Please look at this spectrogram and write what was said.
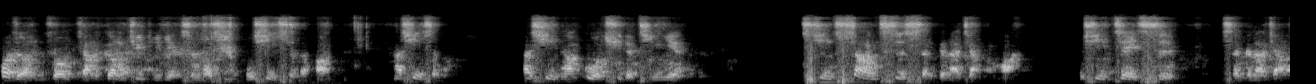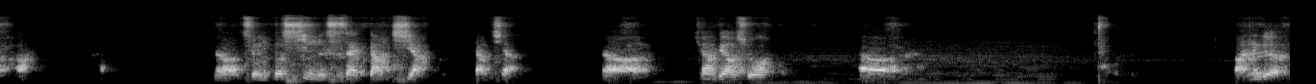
或者我们说讲的更具体一点，是摩西不信神的话。他信什么？他信他过去的经验，信上次神跟他讲的话，不信这一次神跟他讲的话。那所以你说信的是在当下，当下啊，千万不要说啊。把那个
